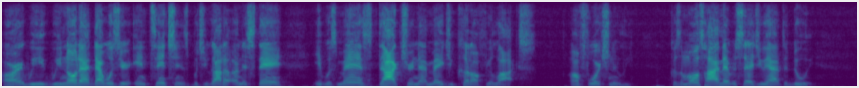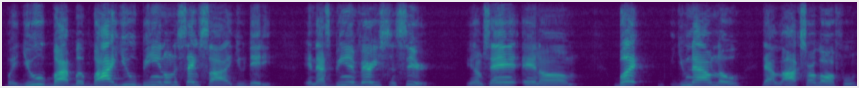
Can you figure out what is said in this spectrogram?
All right, we we know that that was your intentions, but you got to understand it was man's doctrine that made you cut off your locks. Unfortunately, because the Most High never said you had to do it, but you by but by you being on the safe side, you did it, and that's being very sincere. You know what I'm saying? And um, but you now know that locks are lawful.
